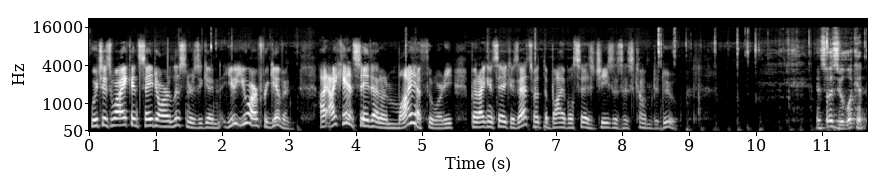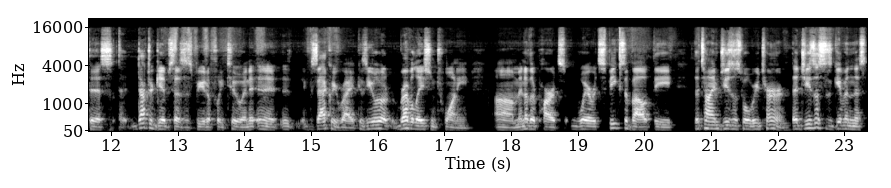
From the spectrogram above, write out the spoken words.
Which is why I can say to our listeners again, you you are forgiven. I, I can't say that on my authority, but I can say because that's what the Bible says Jesus has come to do. And so, as you look at this, uh, Dr. Gibbs says this beautifully too, and, it, and it, it, exactly right because you Revelation twenty um, and other parts where it speaks about the the time Jesus will return. That Jesus is given this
